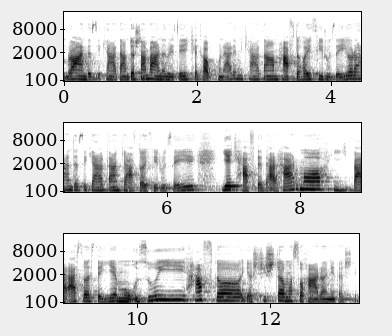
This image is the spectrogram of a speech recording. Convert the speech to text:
راه اندازی کردم. داشتم برنامه ریزی کتابخونه رو می‌کردم. هفته های فیروزه ای رو اندازی کردم که هفته های فیروزه ای یک هفته در هر ماه بر اساس یه موضوعی هفته یا تا ما سخنرانی داشتیم.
